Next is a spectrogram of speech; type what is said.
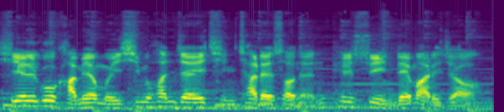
CL9 감염 의심 환자의 진찰에서는 필수인데 말이죠.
